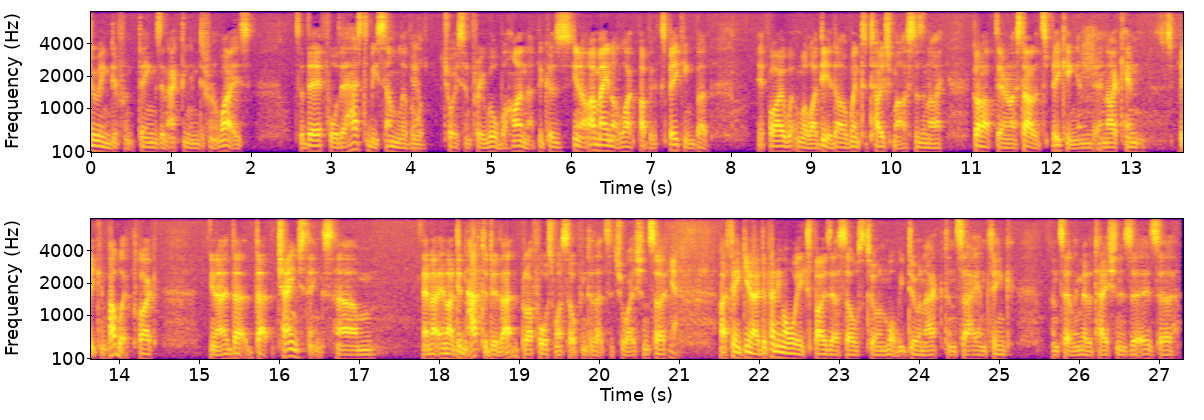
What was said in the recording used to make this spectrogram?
doing different things and acting in different ways. So therefore, there has to be some level yeah. of choice and free will behind that because you know I may not like public speaking, but if I went, well, I did. I went to Toastmasters and I got up there and I started speaking, and, and I can speak in public. Like, you know, that that changed things. Um, and I, and I didn't have to do that, but I forced myself into that situation. So, yeah. I think you know, depending on what we expose ourselves to and what we do and act and say and think, and certainly meditation is a, is a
